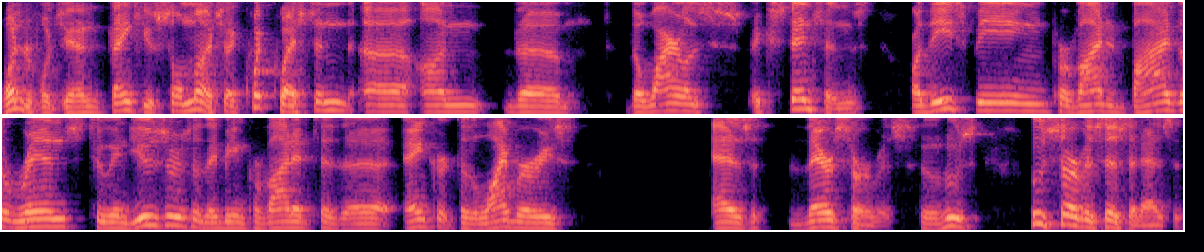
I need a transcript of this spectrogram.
Wonderful, Jen. Thank you so much. A quick question uh, on the, the wireless extensions. Are these being provided by the RENs to end users? Are they being provided to the anchor, to the libraries as their service? Who, whose whose service is it, as it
